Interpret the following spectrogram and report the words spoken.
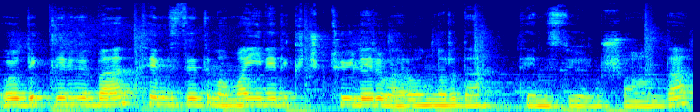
Ördeklerimi ben temizledim ama yine de küçük tüyleri var. Onları da temizliyorum şu anda.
